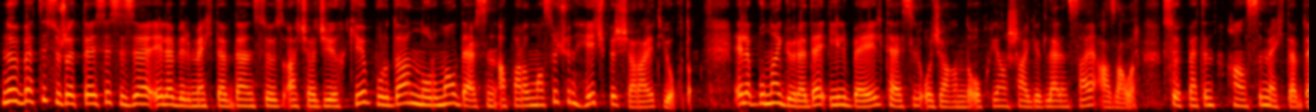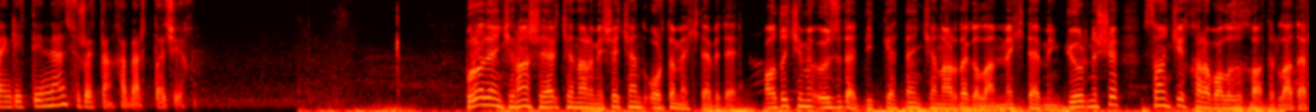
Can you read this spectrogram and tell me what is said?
Növbəti süjetdə isə sizə elə bir məktəbdən söz açacağıq ki, burada normal dərsin aparılması üçün heç bir şərait yoxdur. Elə buna görə də ilbəil təhsil ocağında oxuyan şagirdlərin sayı azalır. Söhbətin hansı məktəbdən getdiyindən süjetdən xəbər tutacağıq. Bura Lənkəran şəhər kənar meşə kənd orta məktəbidir. Adı kimi özü də diqqətdən kənarda qalan məktəbin görünüşü sanki xarabalığı xatırladır.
